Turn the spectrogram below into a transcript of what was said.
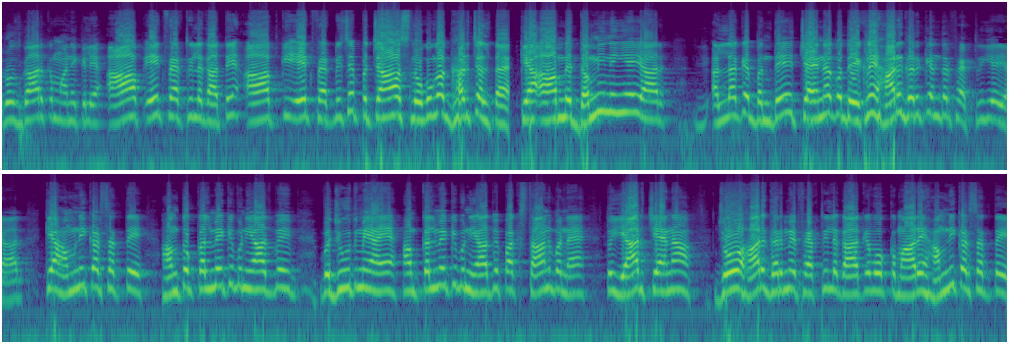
रोज़गार कमाने के लिए आप एक फैक्ट्री लगाते हैं, आपकी एक फैक्ट्री से पचास लोगों का घर चलता है। क्या आप में दम ही नहीं है यार? अल्लाह के बंदे चाइना को देख लें, हर घर के अंदर फैक्ट्री है यार। क्या हम नहीं कर सकते? हम तो कलमे की बुनियाद पे वजूद में आए हैं, हम कलमे की बुनियाद पे पाकिस्तान बनाए तो यार चाइना जो हर घर में फैक्ट्री लगा के वो कमा रहे हम नहीं कर सकते।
